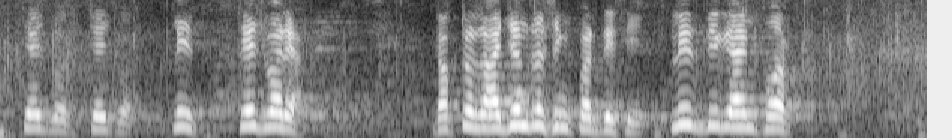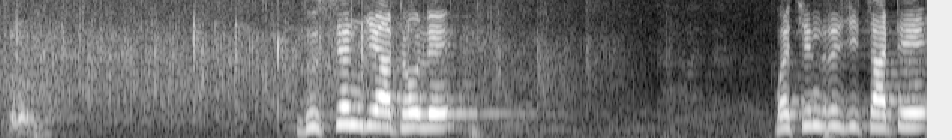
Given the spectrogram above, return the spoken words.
स्टेजवर स्टेजवर. प्लीज स्टेजवर या. Doctor Rajendra Singh Pardeshi. Please big hand for दुष्यंतजी आठवले. मच्छिंद्रजी चाटे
